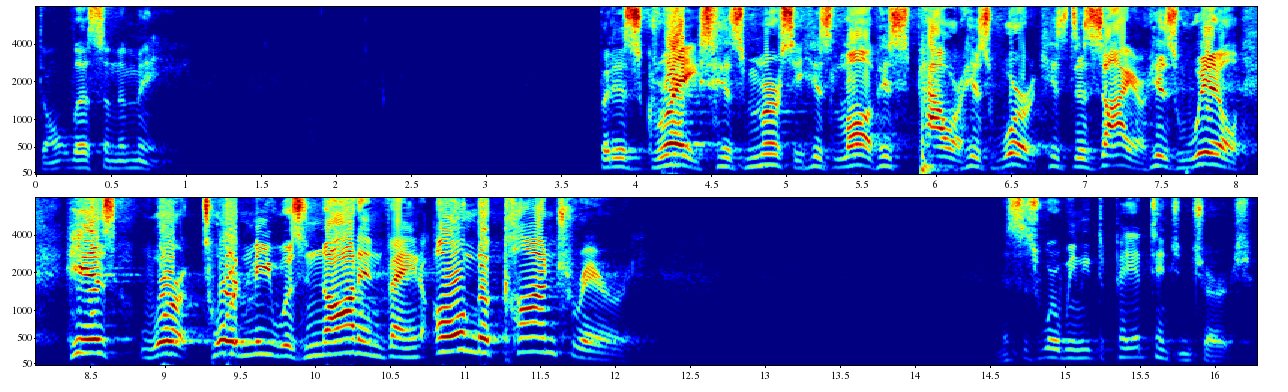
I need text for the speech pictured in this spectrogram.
Don't listen to me. But His grace, His mercy, His love, His power, His work, His desire, His will, His work toward me was not in vain. On the contrary. This is where we need to pay attention, church.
